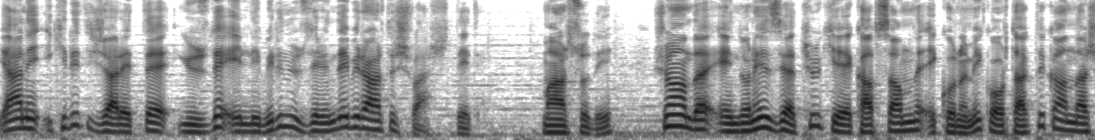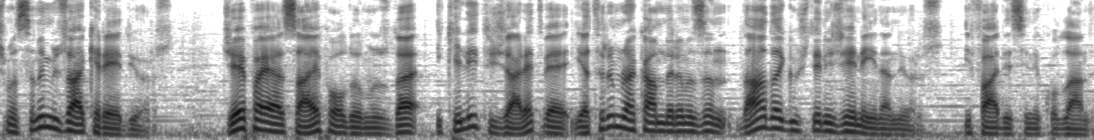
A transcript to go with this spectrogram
Yani ikili ticarette %51'in üzerinde bir artış var, dedi. Marsudi, şu anda Endonezya Türkiye kapsamlı ekonomik ortaklık anlaşmasını müzakere ediyoruz. CEPA'ya sahip olduğumuzda ikili ticaret ve yatırım rakamlarımızın daha da güçleneceğine inanıyoruz ifadesini kullandı.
